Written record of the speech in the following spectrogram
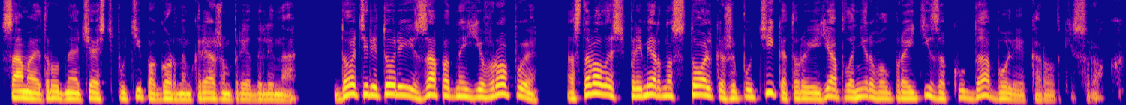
Самая трудная часть пути по горным кряжам преодолена. До территории Западной Европы оставалось примерно столько же пути, которые я планировал пройти за куда более короткий срок.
